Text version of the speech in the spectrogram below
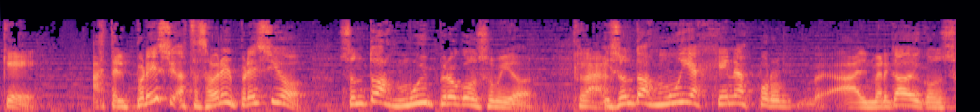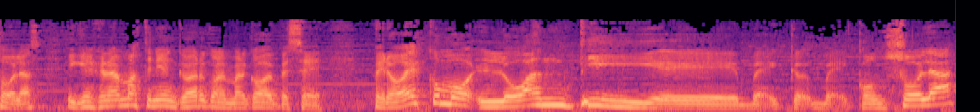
que, hasta el precio, hasta saber el precio, son todas muy pro consumidor. Claro. Y son todas muy ajenas por, al mercado de consolas y que en general más tenían que ver con el mercado de PC. Pero es como lo anti eh, consola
